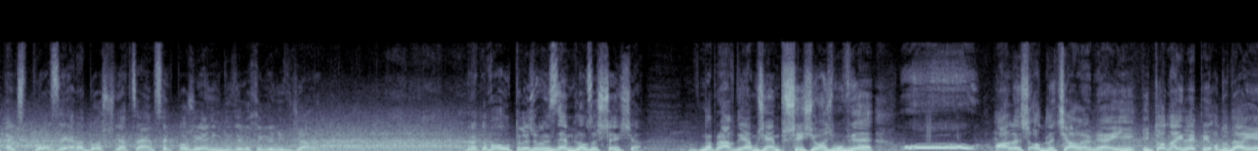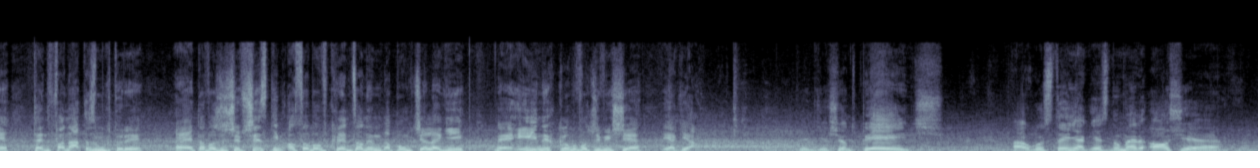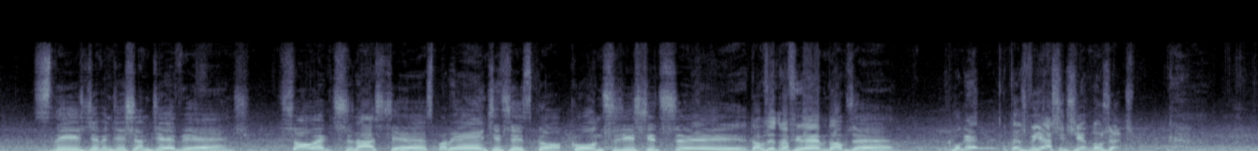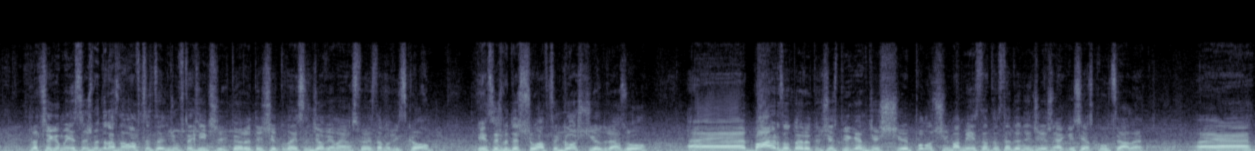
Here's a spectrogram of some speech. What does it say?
eksplozja radości na całym sektorze. Ja nigdy czegoś takiego nie widziałem. Brakowało tyle, żebym zemdlał ze szczęścia. Naprawdę, ja musiałem przysiąść, mówię uuu, ależ odleciałem, nie? I, I to najlepiej oddaje ten fanatyzm, który e, towarzyszy wszystkim osobom wkręconym na punkcie Legii e, i innych klubów oczywiście, jak ja. 55. Augustyniak jest numer 8. Slisz 99. Szołek 13. Z pamięci wszystko. Kun 33. Dobrze trafiłem? Dobrze. Mogę też wyjaśnić jedną rzecz. Dlaczego my jesteśmy teraz na ławce sędziów technicznych? Teoretycznie tutaj sędziowie mają swoje stanowisko. Jesteśmy też przy ławce gości od razu. E, bardzo teoretycznie speaker gdzieś ponoć ma miejsce na tym stadionie, gdzie jest na jakiejś jaskółce, ale e,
